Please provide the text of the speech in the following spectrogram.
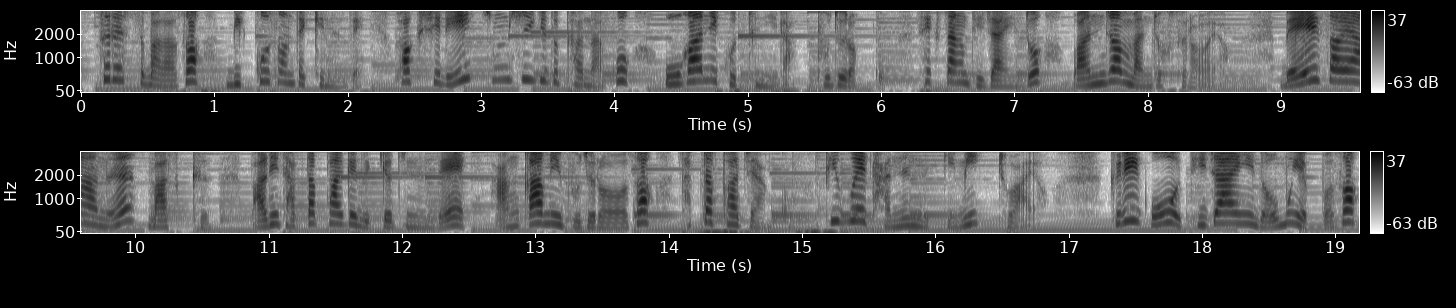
스트레스 받아서 믿고 선택했는데 확실히 숨쉬기도 편하고 오가닉 코튼이라 부드럽고 색상 디자인도 완전 만족스러워요. 매일 써야 하는 마스크 많이 답답하게 느껴지는데 안감이 부드러워서 답답하지 않고 피부에 닿는 느낌이 좋아요. 그리고 디자인이 너무 예뻐서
